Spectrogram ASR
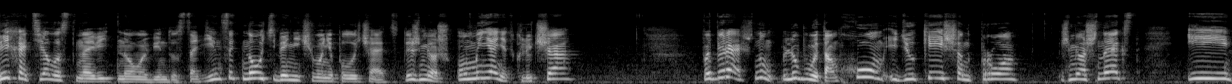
Ты хотел установить новый Windows 11, но у тебя ничего не получается. Ты жмешь «У меня нет ключа». Выбираешь, ну, любую там Home, Education, Pro, жмешь Next, и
